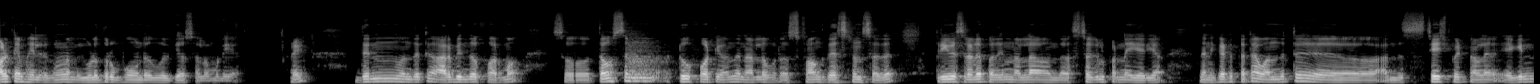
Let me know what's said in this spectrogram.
ஆல் டைம் ஹையில் இருக்கணும் நம்ம இவ்வளோ தூரம் போகுன்றது உறுதியாக சொல்ல முடியாது. ரைட் தென் வந்துட்டு Aurobindo pharma so thousand two forty வந்து நல்ல ஒரு ஸ்ட்ராங் ரெசிஸ்டன்ஸ் அது. ப்ரீவியஸ் லெவலில் நல்லா அந்த ஸ்ட்ரகிள் பண்ண ஏரியா தென் கிட்டத்தட்ட வந்துட்டு அந்த ஸ்டேஜ் போயிட்டு நல்ல எகைன்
